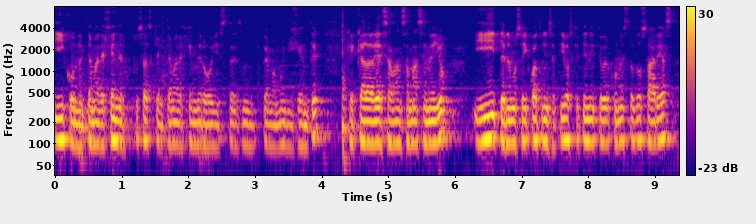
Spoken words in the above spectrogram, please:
y con el tema de género. Tú sabes que el tema de género hoy este es un tema muy vigente, que cada día se avanza más en ello y tenemos ahí cuatro iniciativas que tienen que ver con estas dos áreas,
